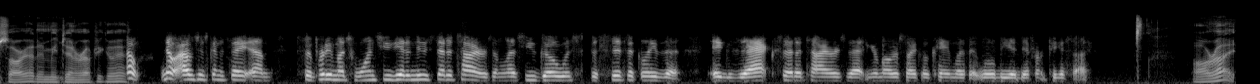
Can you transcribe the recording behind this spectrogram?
sorry, I didn't mean to interrupt you. Go ahead. Oh no, I was just going to say. Um, so pretty much once you get a new set of tires, unless you go with specifically the exact set of tires that your motorcycle came with, it will be a different PSI. All right.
